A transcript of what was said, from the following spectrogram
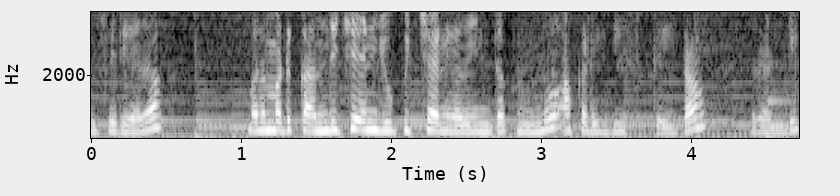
చూసారు కదా? మనం అటు కంది చేయని చూపించాను కదా ఇంతకుముందు. అక్కడికి తీసుకెళ్తా. రండి.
